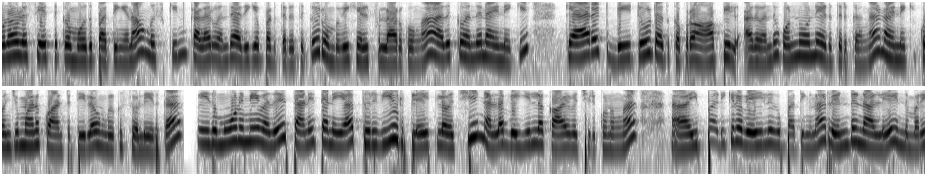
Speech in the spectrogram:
உணவில் சேர்த்துக்கும் போது பார்த்தீங்கன்னா உங்கள் ஸ்கின் கலர் வந்து அதிகப்படுத்துறதுக்கு ரொம்பவே ஹெல்ப்ஃபுல்லாக இருக்குங்க. அதுக்கு வந்து நான் இன்றைக்கி கேரட் பீட்ரூட் அதுக்கப்புறம் ஆப்பிள் அதை வந்து ஒன்று ஒன்று எடுத்திருக்கேங்க. நான் இன்றைக்கி கொஞ்சமான குவான்டிட்டியில் உங்களுக்கு சொல்லியிருக்கேன். இப்போ இது மூணுமே வந்து தனித்தனியாக துருவி ஒரு பிளேட்டில் வச்சு நல்லா வெயிலில் காய வச்சுருக்கணுங்க. இப்போ இப்போ அடிக்கிற வெயிலுக்கு பார்த்தீங்கன்னா ரெண்டு நாள்லேயே இந்த மாதிரி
